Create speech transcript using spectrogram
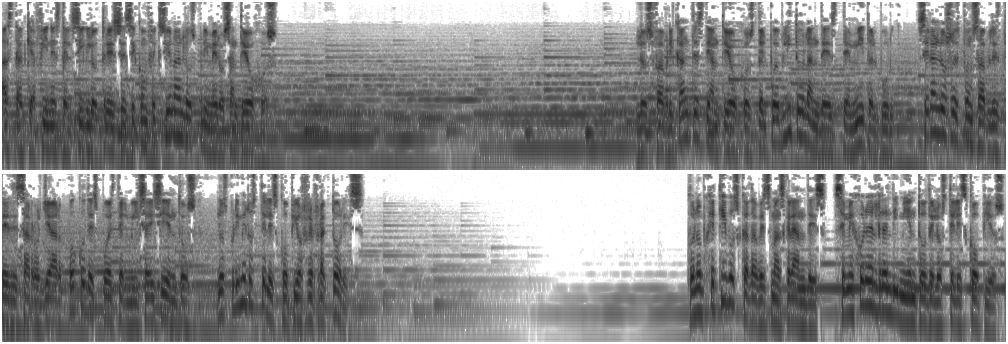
hasta que a fines del siglo XIII se confeccionan los primeros anteojos. Los fabricantes de anteojos del pueblito holandés de Middelburg serán los responsables de desarrollar poco después del 1600 los primeros telescopios refractores. Con objetivos cada vez más grandes, se mejora el rendimiento de los telescopios,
